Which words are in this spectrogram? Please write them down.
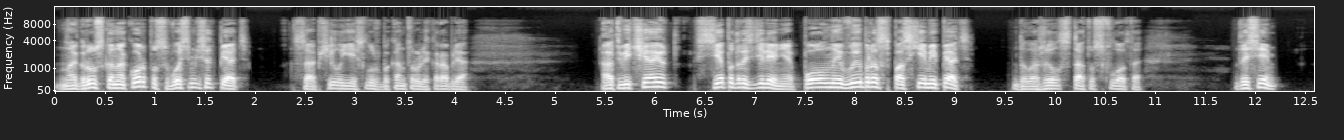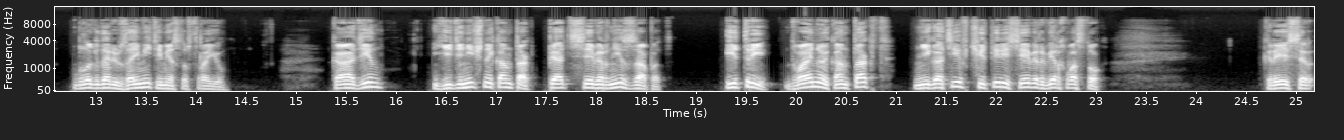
«Нагрузка на корпус 85», — сообщила ей служба контроля корабля. «Отвечают все подразделения. Полный выброс по схеме 5», — доложил статус флота. «Д-7. Благодарю. Займите место в строю». К-1. Единичный контакт. 5 север-низ-запад. И-3. Двойной контакт Негатив 4 север вверх восток. Крейсер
